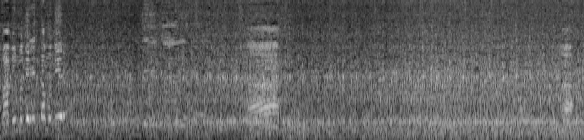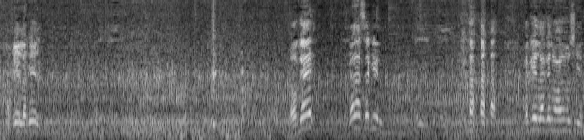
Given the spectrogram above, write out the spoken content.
mabi mo din ta mo dir. Ah. Ah, akil, akil. Okay? Kalas akil. Akil, akil mga muskin.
